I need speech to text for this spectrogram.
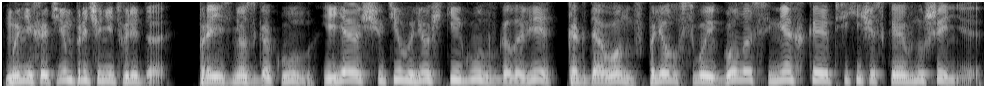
«Мы не хотим причинить вреда», – произнес Гакул, и я ощутил легкий гул в голове, когда он вплел в свой голос мягкое психическое внушение,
